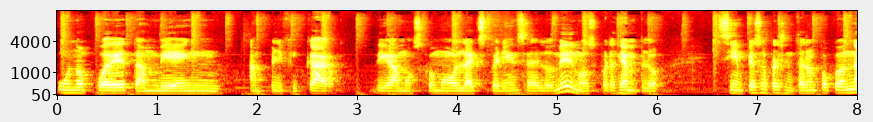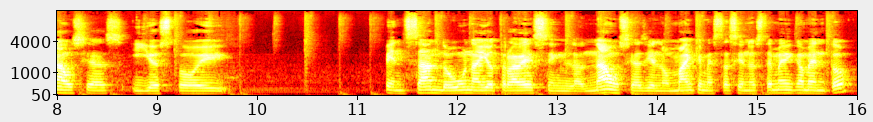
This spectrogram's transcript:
uno puede también amplificar digamos, como la experiencia de los mismos. Por ejemplo, si empiezo a presentar un poco de náuseas y yo estoy pensando una y otra vez en las náuseas y en lo mal que me está haciendo este medicamento,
